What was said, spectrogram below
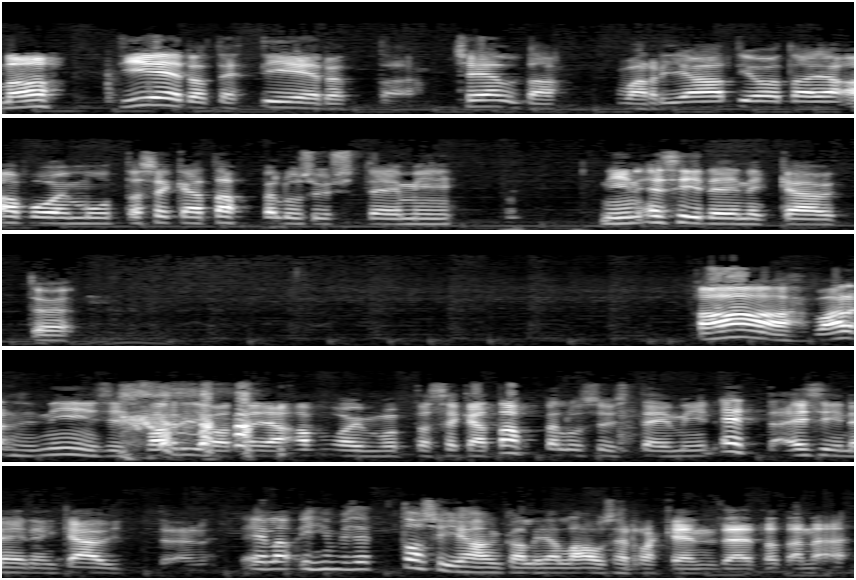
No, tiedote tiedottaa. Zelda, variaatiota ja avoimuutta sekä tappelusysteemiin, niin esineiden käyttöön. Aa, var, niin siis varjoota ja avoimuutta sekä tappelusysteemiin että esineiden käyttöön. Teillä on ihmiset tosi hankalia lauserakenteita tänään.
